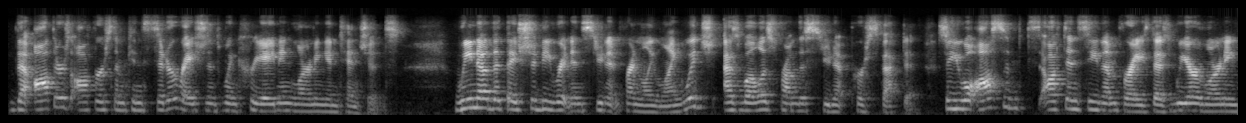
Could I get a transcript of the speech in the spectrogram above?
the authors offer some considerations when creating learning intentions. We know that they should be written in student friendly language as well as from the student perspective. So you will also often see them phrased as we are learning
